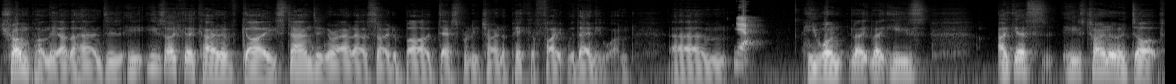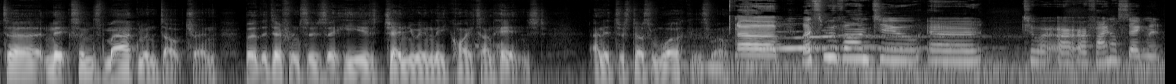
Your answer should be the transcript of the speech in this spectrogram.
Trump, on the other hand, is he, he's like a kind of guy standing around outside a bar, desperately trying to pick a fight with anyone. Um, Yeah, he want like like he's I guess he's trying to adopt uh, Nixon's madman doctrine, but the difference is that he is genuinely quite unhinged, and it just doesn't work as well. Uh, let's move on to uh, to our, our, our final segment.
